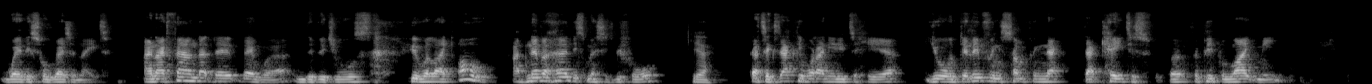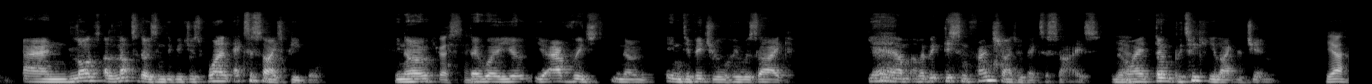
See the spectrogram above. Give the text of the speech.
where this will resonate? And I found that there there were individuals who were like, "Oh, I've never heard this message before. Yeah. That's exactly what I needed to hear. You're delivering something that that caters for, for people like me." And lots, a lot of those individuals weren't exercise people. You know, they were your your average, you know, individual who was like, "Yeah, I'm, I'm a bit disenfranchised with exercise. You know, I don't particularly like the gym. Yeah.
